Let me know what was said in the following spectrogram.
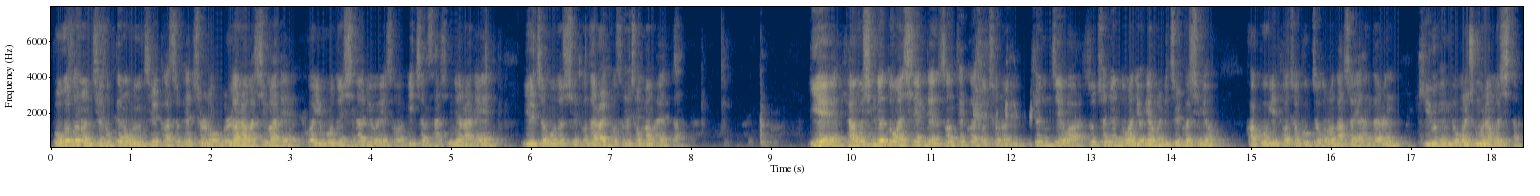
보고서는 지속되는 온실가스 배출로 온난화가 심화돼 거의 모든 시나리오에서 2040년 안에 1.5도씨에 도달할 것으로 전망하였다. 이에 향후 10년 동안 실행된 선택과 조처는 현재와 수천 년 동안 영향을 미칠 것이며 각국이 더 적극적으로 나서야 한다는 기후 행동을 주문한 것이다.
